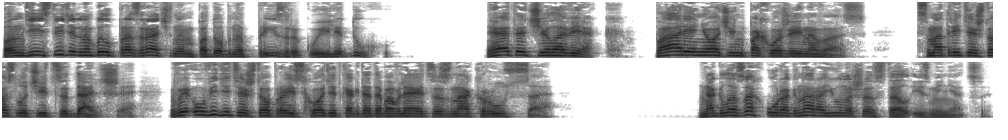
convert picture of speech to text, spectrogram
Он действительно был прозрачным, подобно призраку или духу. «Это человек. Парень, очень похожий на вас. Смотрите, что случится дальше. Вы увидите, что происходит, когда добавляется знак Русса». На глазах у Рагнара юноша стал изменяться.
